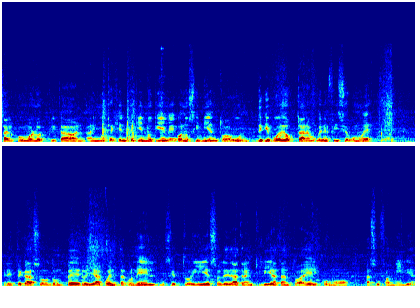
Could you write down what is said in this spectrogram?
tal como lo explicaban, hay mucha gente que no tiene conocimiento aún de que puede optar a un beneficio como este. En este caso, don Pedro ya cuenta con él, ¿no es cierto? Y eso le da tranquilidad tanto a él como a su familia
